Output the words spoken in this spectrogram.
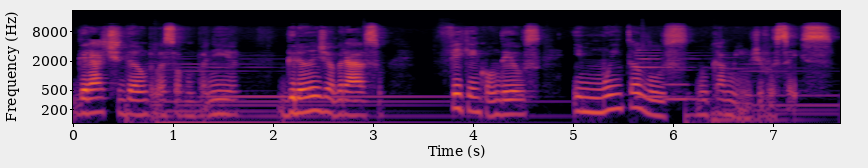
Gratidão pela sua companhia, grande abraço, fiquem com Deus e muita luz no caminho de vocês.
